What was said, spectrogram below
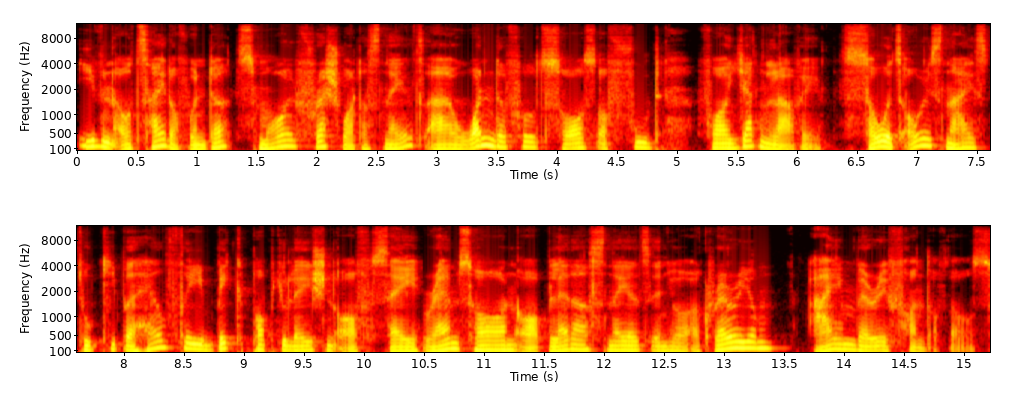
even outside of winter, small freshwater snails are a wonderful source of food for young larvae. So it's always nice to keep a healthy big population of, say, ram's horn or bladder snails in your aquarium. I'm very fond of those.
